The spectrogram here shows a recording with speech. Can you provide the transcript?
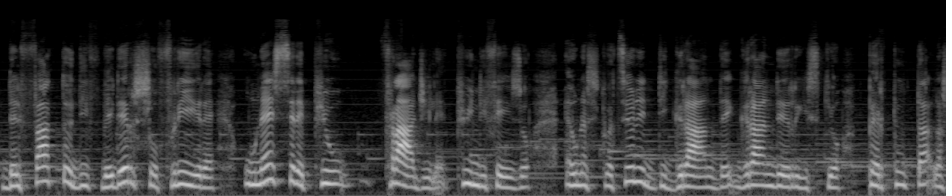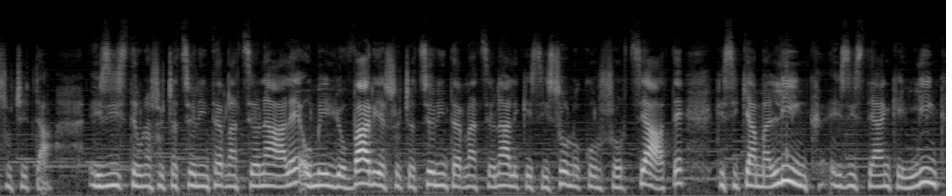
del fatto di veder soffrire un essere più fragile, più indifeso, è una situazione di grande, grande rischio per tutta la società. Esiste un'associazione internazionale, o meglio varie associazioni internazionali che si sono consorziate, che si chiama Link, esiste anche Link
